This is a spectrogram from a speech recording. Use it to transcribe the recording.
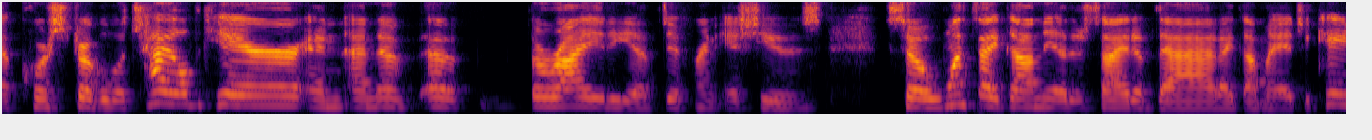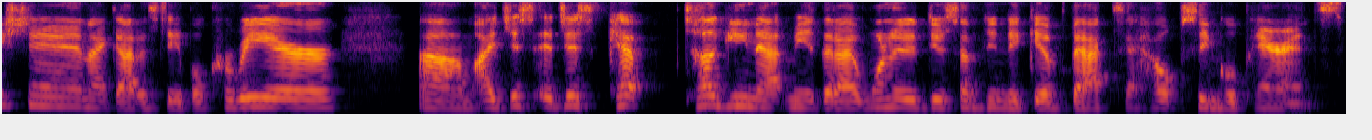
of course, struggled with childcare and, and a, a variety of different issues. So once I got on the other side of that, I got my education, I got a stable career. Um, I just it just kept tugging at me that I wanted to do something to give back to help single parents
